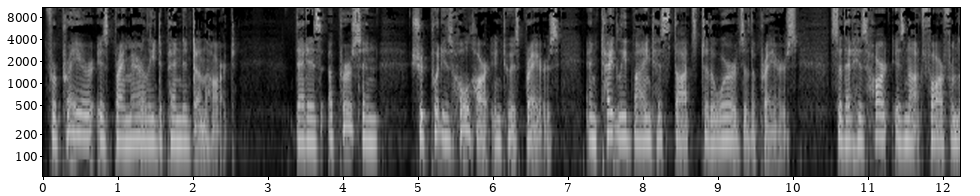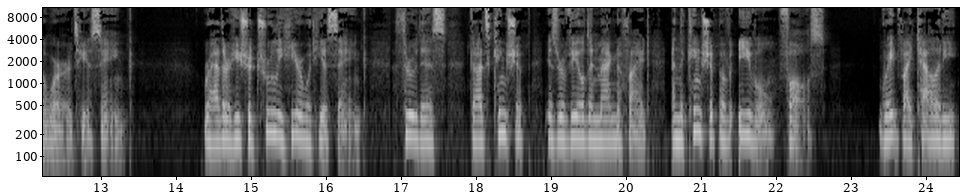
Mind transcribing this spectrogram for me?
For prayer is primarily dependent on the heart. That is, a person should put his whole heart into his prayers and tightly bind his thoughts to the words of the prayers, so that his heart is not far from the words he is saying. Rather, he should truly hear what he is saying. Through this, God's kingship is revealed and magnified, and the kingship of evil falls. Great vitality,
